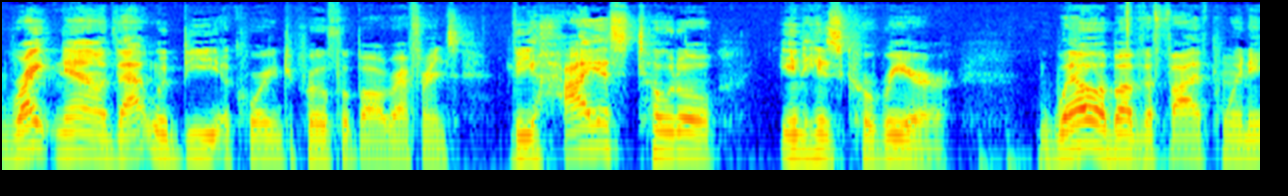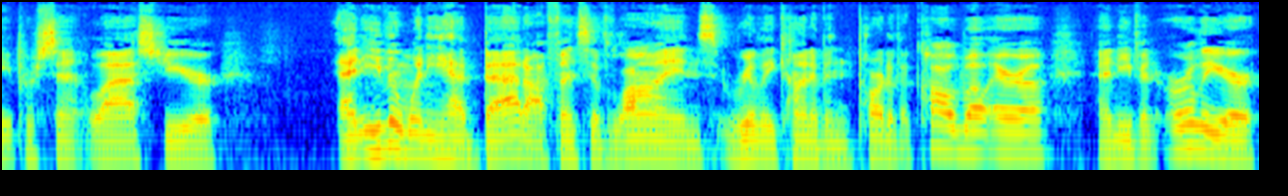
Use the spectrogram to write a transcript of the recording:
Right now, that would be, according to Pro Football Reference, the highest total in his career, well above the five point eight percent last year. And even when he had bad offensive lines, really kind of in part of the Caldwell era and even earlier,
